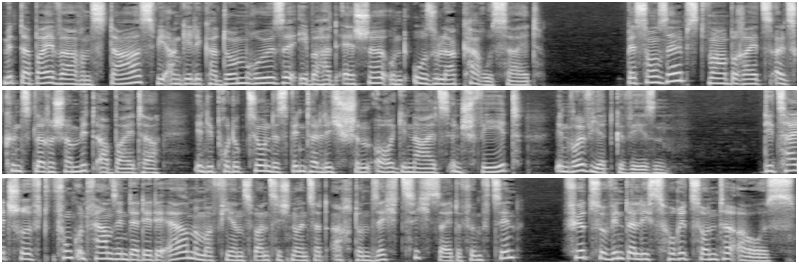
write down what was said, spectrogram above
Mit dabei waren Stars wie Angelika Domröse, Eberhard Esche und Ursula Karuseit. Besson selbst war bereits als künstlerischer Mitarbeiter in die Produktion des Winterlichschen Originals in Schwedt involviert gewesen. Die Zeitschrift Funk und Fernsehen der DDR Nummer 24 1968, Seite 15, führt zu Winterlichs Horizonte aus.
